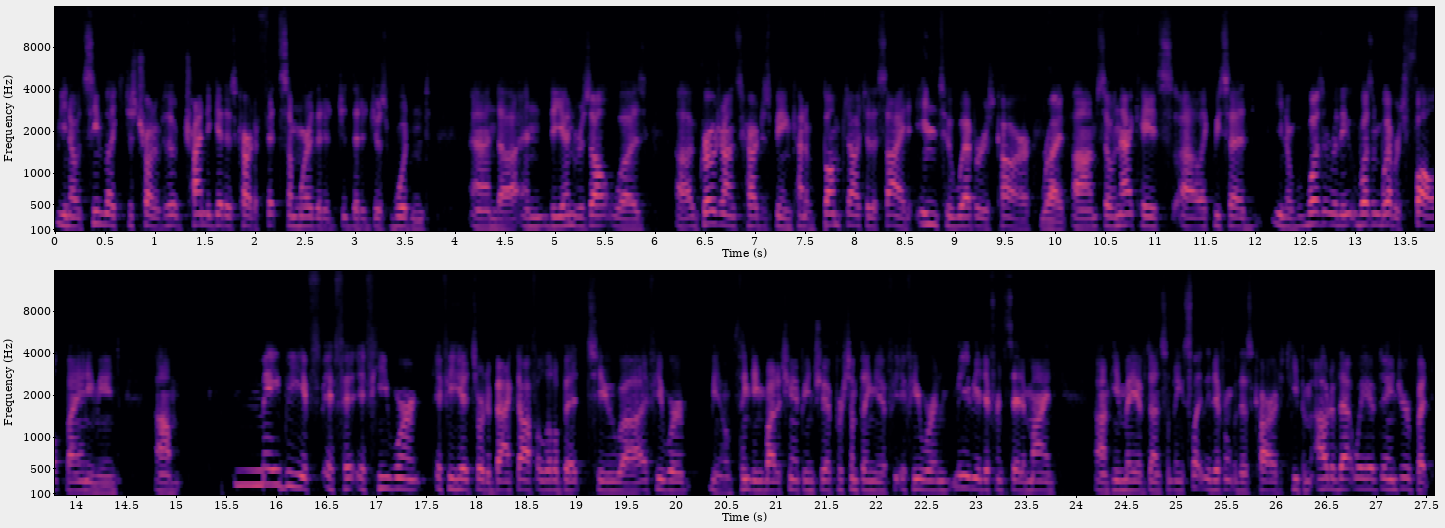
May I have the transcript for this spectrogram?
you know, it seemed like just tried to, trying to get his car to fit somewhere that it that it just wouldn't, and uh, and the end result was uh, Grosjean's car just being kind of bumped out to the side into Webber's car. Right. Um, so in that case, uh, like we said, you know, it wasn't really it wasn't Webber's fault by any means. Um, maybe if if if he weren't if he had sort of backed off a little bit to uh, if he were you know thinking about a championship or something, if if he were in maybe a different state of mind, um, he may have done something slightly different with his car to keep him out of that way of danger. But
